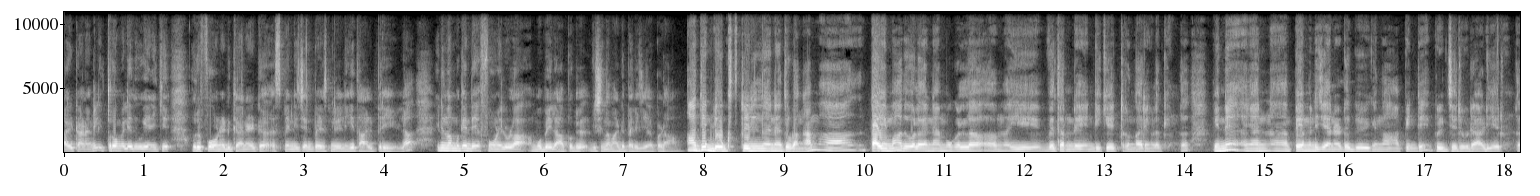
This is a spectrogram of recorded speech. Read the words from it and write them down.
ആയിട്ടാണെങ്കിൽ ഇത്രയും വലിയ തുക എനിക്ക് ഒരു ഫോൺ എടുക്കാനായിട്ട് സ്പെൻഡ് ചെയ്യാൻ പേഴ്സണലി എനിക്ക് താല്പര്യമില്ല. ഇനി നമുക്ക് എന്റെ ഫോണിലുള്ള മൊബൈൽ ആപ്പുകൾ വിശദമായിട്ട് പരിചയപ്പെടാം. ആദ്യം ലോക്ക് സ്ക്രീനിൽ നിന്ന് തന്നെ തുടങ്ങാം. ടൈം അതുപോലെ തന്നെ മുകളിൽ ഈ വെതറിന്റെ ഇൻഡിക്കേറ്ററും കാര്യങ്ങളൊക്കെ ഉണ്ട്. പിന്നെ ഞാൻ പേയ്മെന്റ് ചെയ്യാനായിട്ട് ഉപയോഗിക്കുന്ന ആപ്പിന്റെ ബിഡ്ജറ്റ് ഇവിടെ ആഡ് ചെയ്തിട്ടുണ്ട്.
